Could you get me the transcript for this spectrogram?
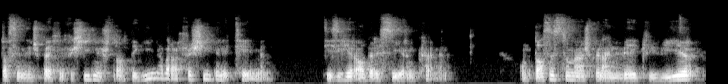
das sind entsprechend verschiedene Strategien, aber auch verschiedene Themen, die sie hier adressieren können. Und das ist zum Beispiel ein Weg, wie wir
